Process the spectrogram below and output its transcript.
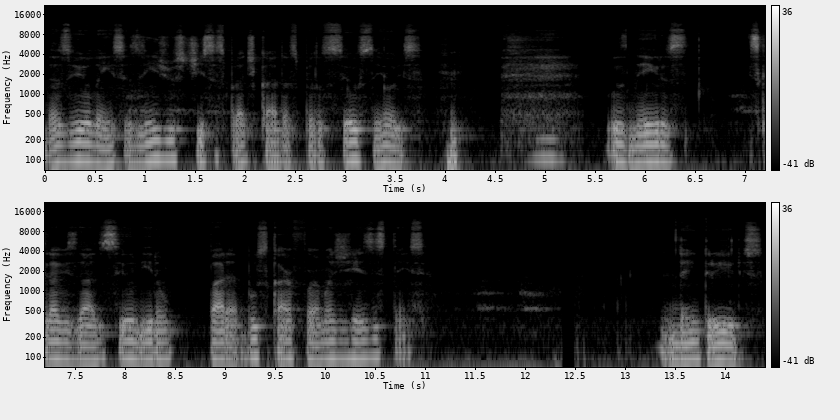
das violências e injustiças praticadas pelos seus senhores, os negros escravizados se uniram para buscar formas de resistência. Dentre eles,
